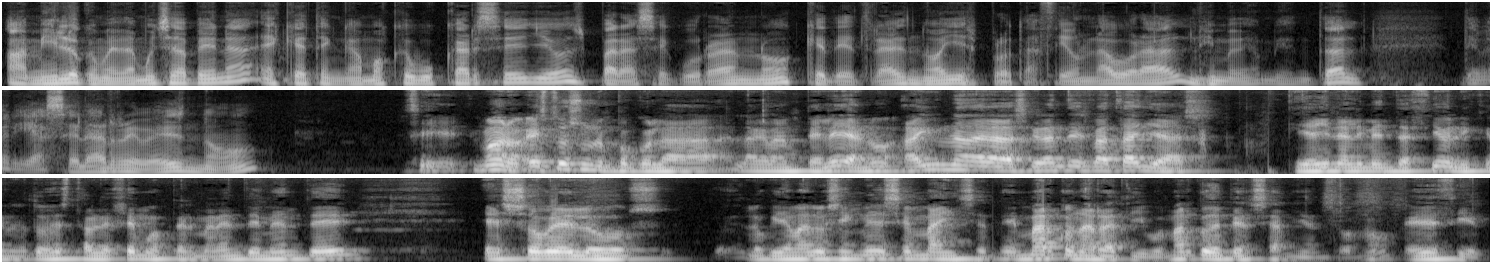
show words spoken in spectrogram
A mí lo que me da mucha pena es que tengamos que buscar sellos para asegurarnos que detrás no hay explotación laboral ni medioambiental. Debería ser al revés, ¿no? Sí, bueno, esto es un poco la, la gran pelea, ¿no? Hay una de las grandes batallas que hay en alimentación y que nosotros establecemos permanentemente es sobre los, lo que llaman los ingleses mindset, el marco narrativo, el marco de pensamiento, ¿no? Es decir,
